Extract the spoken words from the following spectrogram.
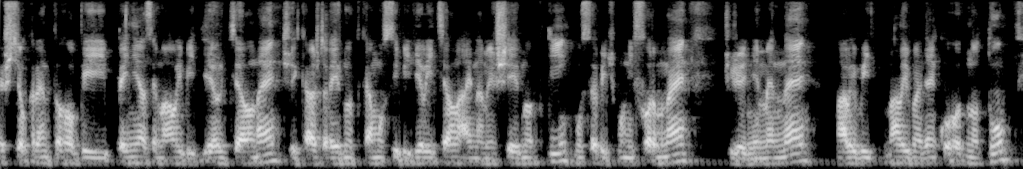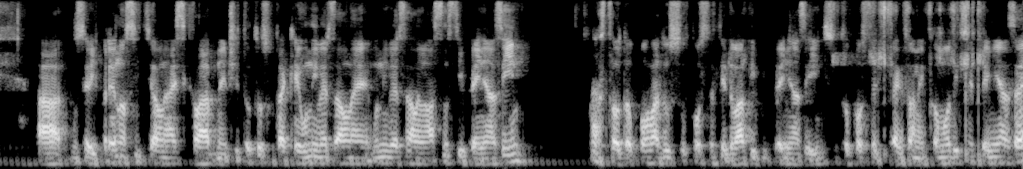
ešte okrem toho by peniaze mali byť deliteľné, čiže každá jednotka musí byť deliteľná aj na menšie jednotky, musia byť uniformné, čiže nemenné, mali, byť, mali mať nejakú hodnotu a musia byť prenositeľné aj skladné. Čiže toto sú také univerzálne, univerzálne vlastnosti peňazí. A z tohoto pohľadu sú v podstate dva typy peňazí. Sú to v podstate tzv. komoditné peniaze,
